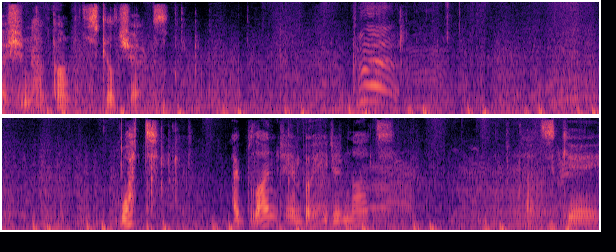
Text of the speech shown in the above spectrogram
I shouldn't have gone for the skill checks. What? I blinded him, but he did not. That's gay.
